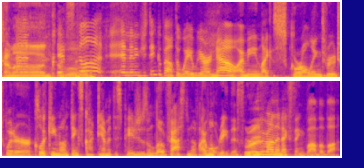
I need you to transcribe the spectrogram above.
Come And on, come on. it's on. not and then if you think about the way we are now I mean like scrolling through Twitter clicking on things god damn it this page doesn't load fast enough I won't read this Right. move on to the next thing blah blah blah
